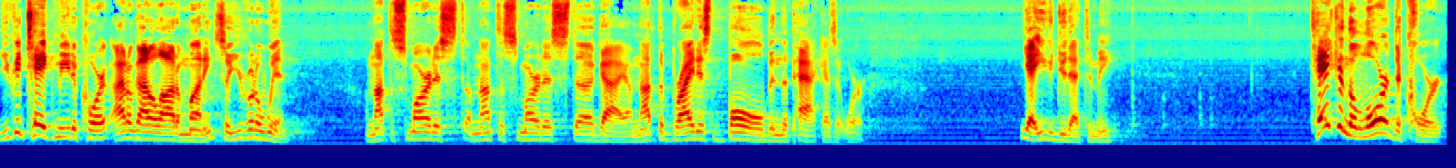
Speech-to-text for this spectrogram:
You could take me to court. I don't got a lot of money, so you're going to win. I'm not the smartest. I'm not the smartest uh, guy. I'm not the brightest bulb in the pack, as it were. Yeah, you could do that to me. Taking the Lord to court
